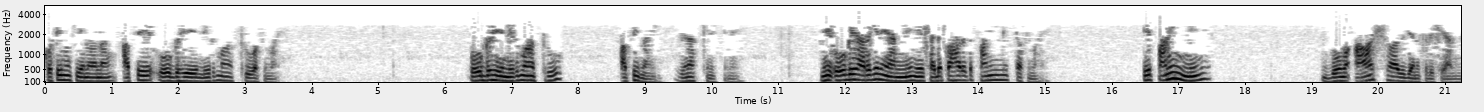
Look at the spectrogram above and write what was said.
කොටිම කියනවා නම් අපේ ඕගහේ නිර්මාතෘ වශමයි. ඕගහේ නිර්මාතෘ අපිමයි වෙනස් කෙනෙක් නෙමෙයි. මේ ඕගය අරගෙන යන්නේ මේ සැඩපහරට පනින්නෙත් අපිමයි. ඒ පනින්නේ බොහොම ආශාද ජනක ලෙස යන්න.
